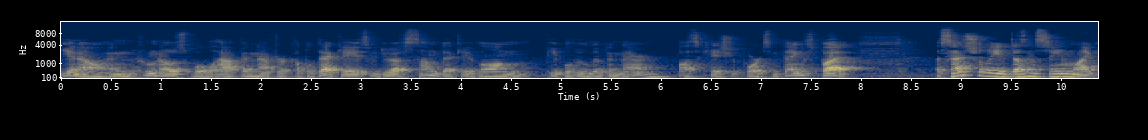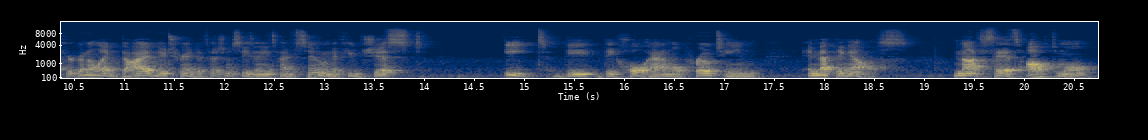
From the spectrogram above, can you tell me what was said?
you know, and who knows what will happen after a couple decades. We do have some decade long people who live in there, lots of case reports and things, but essentially it doesn't seem like you're gonna like die of nutrient deficiencies anytime soon if you just eat the the whole animal protein and nothing else. Not to say it's optimal,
